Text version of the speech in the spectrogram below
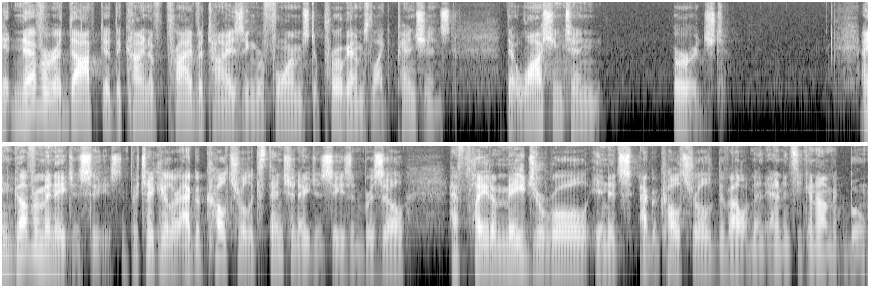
It never adopted the kind of privatizing reforms to programs like pensions that Washington urged. And government agencies, in particular agricultural extension agencies in Brazil, have played a major role in its agricultural development and its economic boom.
